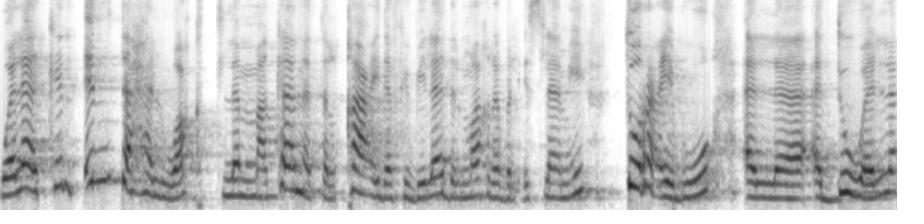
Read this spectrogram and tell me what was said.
ولكن انتهى الوقت لما كانت القاعدة في بلاد المغرب الإسلامي ترعب الدول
